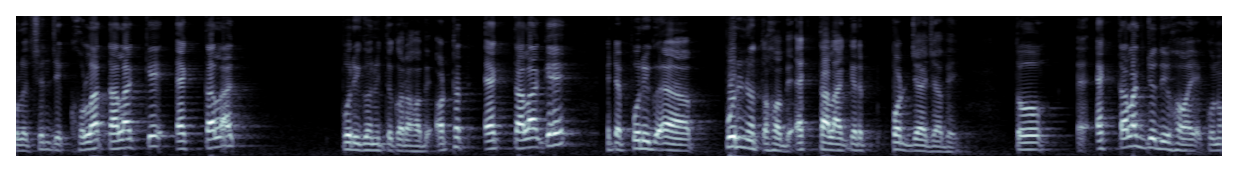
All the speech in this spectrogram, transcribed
বলেছেন যে খোলা তালাককে এক তালাক পরিগণিত করা হবে। অর্থাৎ এক তালাকে এটা পরি পরিণত হবে, এক তালাকের পর্যায়ে যাবে। তো এক তালাক যদি হয়, কোনো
